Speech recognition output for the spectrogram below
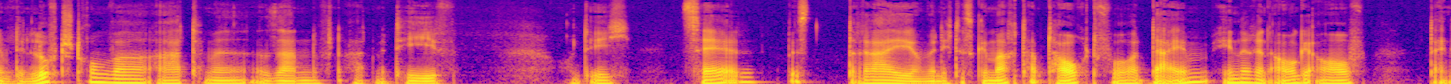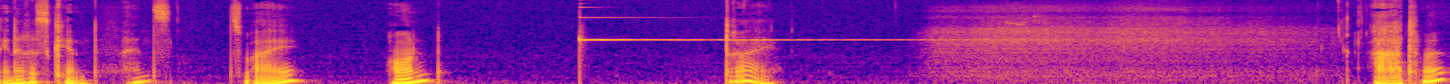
Nimm den Luftstrom wahr, atme sanft, atme tief. Und ich zähle bis drei. Und wenn ich das gemacht habe, taucht vor deinem inneren Auge auf, dein inneres Kind. Eins, zwei und drei. Atme.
